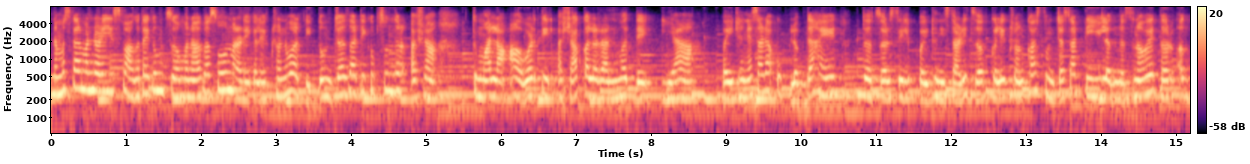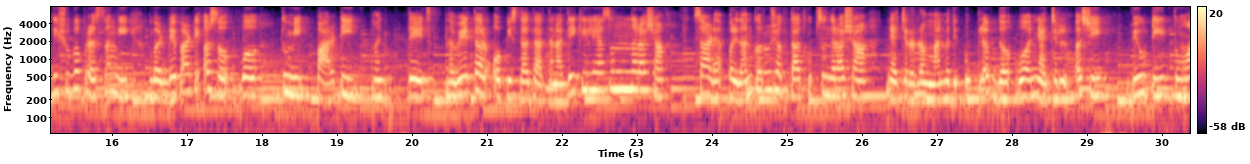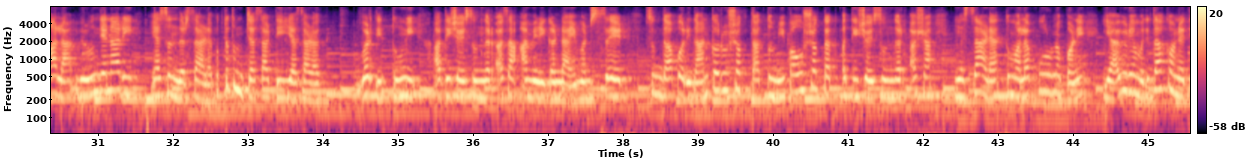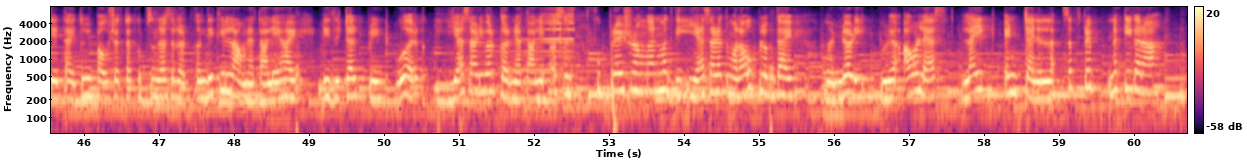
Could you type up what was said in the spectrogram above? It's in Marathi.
नमस्कार मंडळी स्वागत आहे तुमचं मनापासून मराठी कलेक्शनवरती तुमच्यासाठी खूप सुंदर अशा तुम्हाला आवडतील अशा कलरांमध्ये या पैठण्या साड्या उपलब्ध आहेत. तर सिल्क पैठणी साडीचं कलेक्शन खास तुमच्यासाठी लग्नच नव्हे तर अगदी शुभ प्रसंगी बर्थडे पार्टी असो व तुम्ही पार्टी मध्येच नव्हे तर ऑफिसला जाताना देखील या सुंदर अशा साड्या परिधान करू शकतात. खूप सुंदर अशा नॅचरल रंगांमध्ये उपलब्ध व नॅचरल अशी ब्युटी तुम्हाला मिळवून देणारी या सुंदर साड्या फक्त तुमच्यासाठी या साड्या वरती तुम्ही अतिशय सुंदर असा अमेरिकन डायमंड सेट सुद्धा परिधान करू शकता. तुम्ही पाहू शकतात अतिशय सुंदर अशा या साड्या तुम्हाला पूर्णपणे या व्हिडिओमध्ये दाखवण्यात येत आहे. तुम्ही पाहू शकतात खूप सुंदर असं लटकन देखील लावण्यात आले आहे. डिजिटल प्रिंट वर्क या साडीवर करण्यात आले असून खूप फ्रेश रंगांमध्ये या साड्या तुम्हाला उपलब्ध आहे. मंडळी व्हिडिओ आवडल्यास लाईक अँड चॅनलला सबस्क्राईब नक्की करा.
